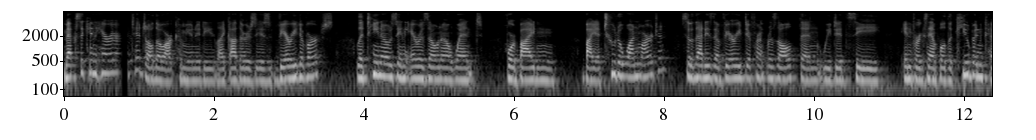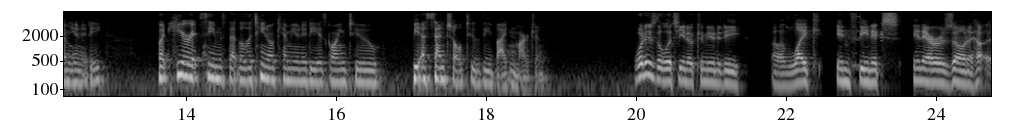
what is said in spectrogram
Mexican heritage, although our community, like others, is very diverse. Latinos in Arizona went for Biden by a two to one margin. So that is a very different result than we did see in, for example, the Cuban community. But here it seems that the Latino community is going to be essential to the Biden margin. What is the Latino community uh, like in Phoenix, in Arizona? How,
